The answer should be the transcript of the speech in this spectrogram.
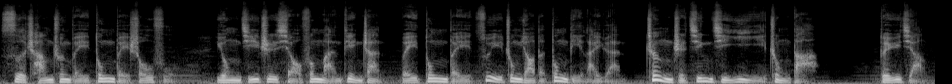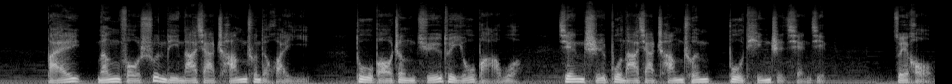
四长春为东北首府，永吉之小丰满电站为东北最重要的动力来源，政治经济意义重大。对于蒋、白能否顺利拿下长春的怀疑，杜保证绝对有把握，坚持不拿下长春不停止前进。最后，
